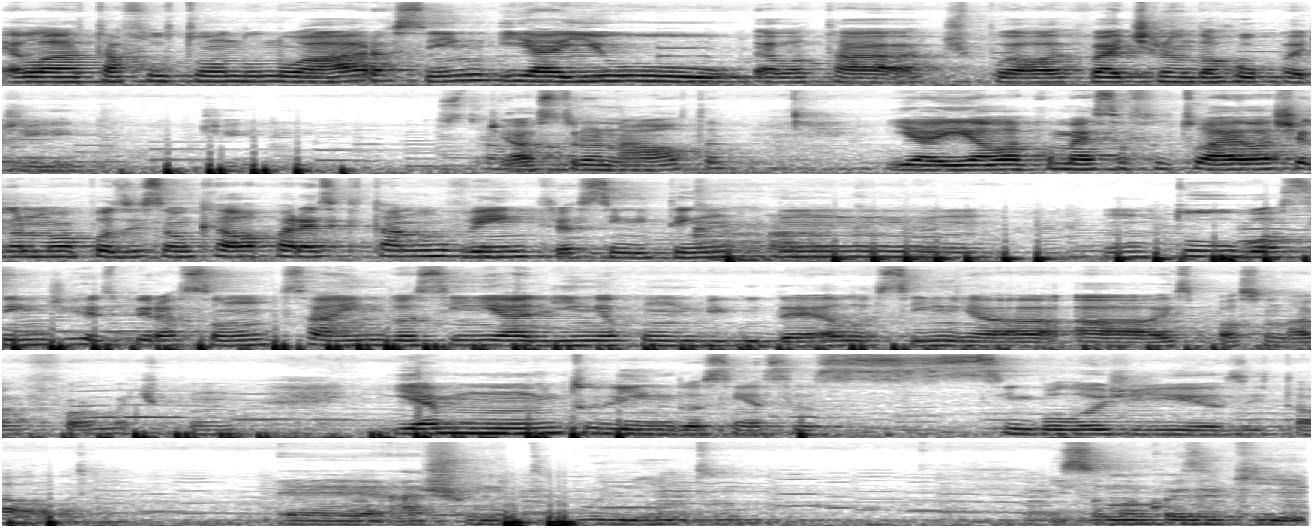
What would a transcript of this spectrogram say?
Ela tá flutuando no ar, assim, e aí o. Ela tá. Tipo, ela vai tirando a roupa de, de, de astronauta. E aí ela começa a flutuar e ela chega numa posição que ela parece que tá num ventre, assim, e tem um, um tubo assim de respiração saindo assim e a linha com o umbigo dela, assim, a, a espaçonave forma, tipo, um, e é muito lindo, assim, essas simbologias e tal. É, acho muito bonito. Isso é uma coisa que,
